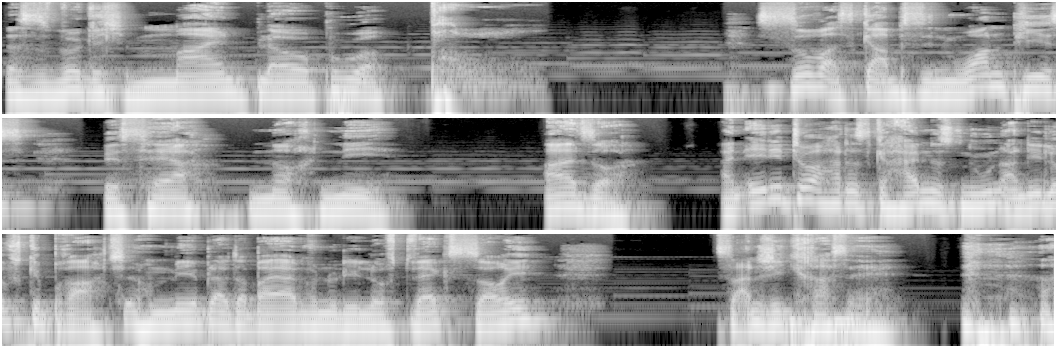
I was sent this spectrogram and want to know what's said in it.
Das ist wirklich Mindblow pur. Sowas gab es in One Piece bisher noch nie. Also, ein Editor hat das Geheimnis nun an die Luft gebracht und mir bleibt dabei einfach nur die Luft weg, sorry. Sanji krass ey.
